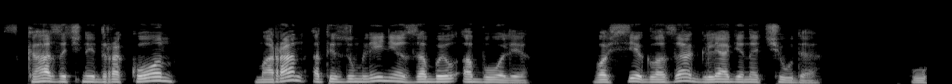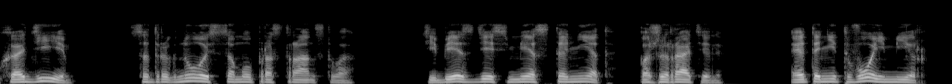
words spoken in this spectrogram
Сказочный дракон! Маран от изумления забыл о боли, во все глаза глядя на чудо. «Уходи!» — содрогнулось само пространство. «Тебе здесь места нет, пожиратель. Это не твой мир».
